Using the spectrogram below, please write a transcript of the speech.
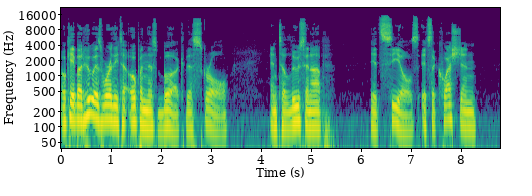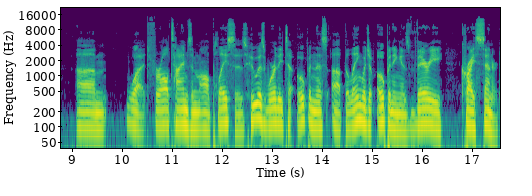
Okay, but who is worthy to open this book, this scroll, and to loosen up its seals? It's the question um, what? For all times and all places, who is worthy to open this up? The language of opening is very Christ centered.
